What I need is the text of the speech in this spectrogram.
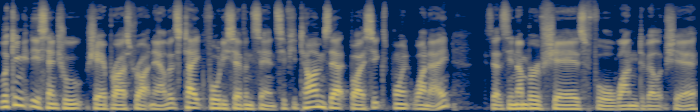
looking at the essential share price right now, let's take 47 cents. If you times that by 6.18, because that's the number of shares for one developed share,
